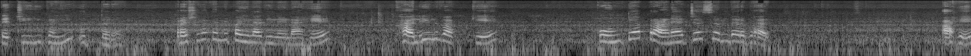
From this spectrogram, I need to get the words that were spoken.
त्याची ही काही उत्तरं. प्रश्न त्यांनी पहिला दिलेला आहे खालील वाक्ये कोणत्या प्राण्याच्या संदर्भात आहे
